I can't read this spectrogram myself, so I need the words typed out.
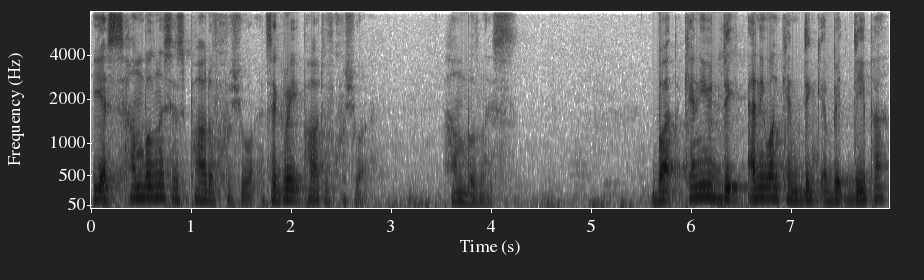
Yes, humbleness is part of khushu'. It's a great part of khushu'. Humbleness. But can you dig, anyone can dig a bit deeper?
